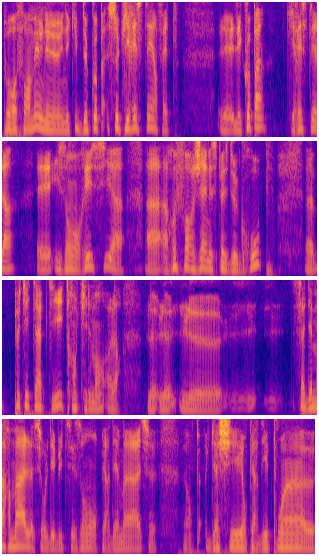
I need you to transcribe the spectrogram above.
pour former une, une équipe de copains, ceux qui restaient en fait, les, les copains qui restaient là. Et ils ont réussi à, à- à reforger une espèce de groupe euh, petit à petit, tranquillement. Alors, le, le- le- le- ça démarre mal sur le début de saison. On perd des matchs, euh, on gâchés, on perd des points, euh,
